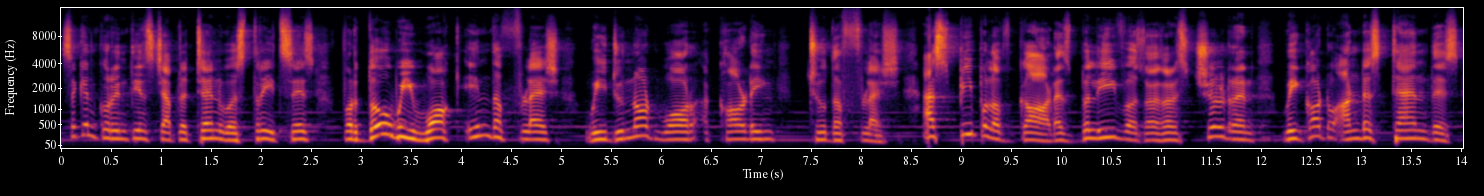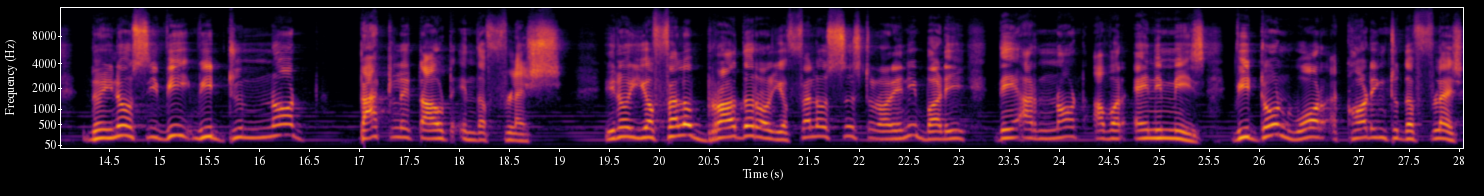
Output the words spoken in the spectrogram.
Second Corinthians chapter 10, verse 3, it says, For though we walk in the flesh, we do not war according to the flesh. As people of God, as believers, or as children, we got to understand this. You know, see, we, we do not battle it out in the flesh. You know, your fellow brother or your fellow sister or anybody, they are not our enemies. We don't war according to the flesh.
